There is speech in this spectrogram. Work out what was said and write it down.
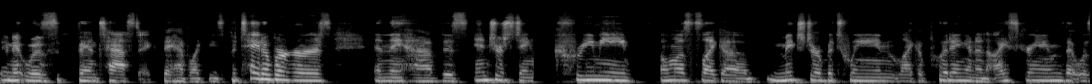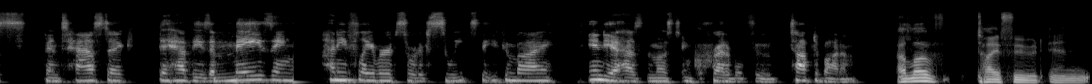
and it was fantastic. They have like these potato burgers and they have this interesting, creamy, almost like a mixture between like a pudding and an ice cream that was fantastic. They have these amazing honey flavored sort of sweets that you can buy. India has the most incredible food, top to bottom. I love Thai food and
